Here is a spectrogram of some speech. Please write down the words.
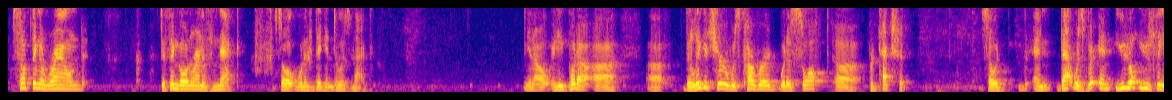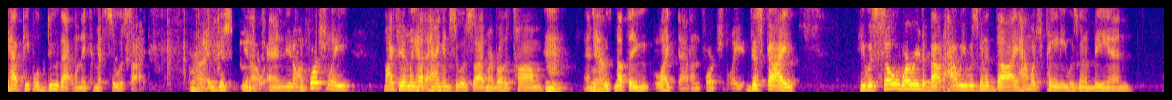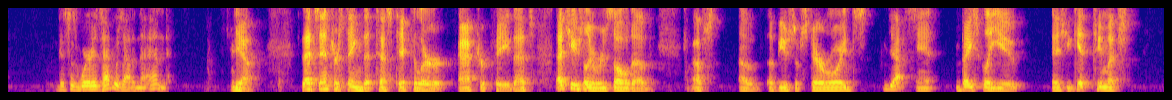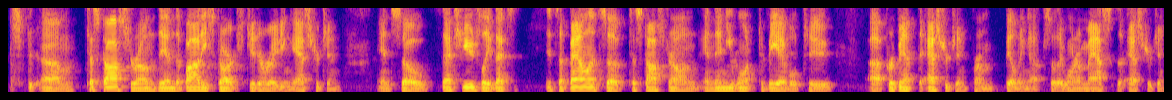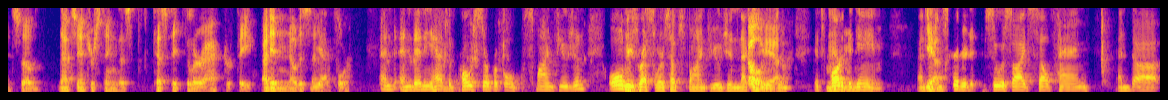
something around the thing going around his neck so it wouldn't dig into his neck. You know, he put a, uh, uh, the ligature was covered with a soft uh, protection. So, and that was, ve- and you don't usually have people do that when they commit suicide. They Right. just, you know, and, you know, unfortunately, my family had a hanging suicide, my brother Tom, Mm. and Yeah. it was nothing like that, unfortunately. This guy, he was so worried about how he was going to die, how much pain he was going to be in. This is where his head was at in the end. Yeah. That's interesting. The testicular atrophy. That's that's usually a result of of of abuse of steroids, Yes. and basically you as you get too much st- um, testosterone, then the body starts generating estrogen, and so that's usually that's it's a balance of testosterone, and then you want to be able to uh, prevent the estrogen from building up. So they want to mask the estrogen. So that's interesting. This testicular atrophy. I didn't notice that Yes. before. and and then he had the post cervical spine fusion. All these wrestlers have spine fusion, neck Mm-hmm. Oh, yeah. It's part of the game, and they Yeah. considered it suicide, self hang, and uh,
